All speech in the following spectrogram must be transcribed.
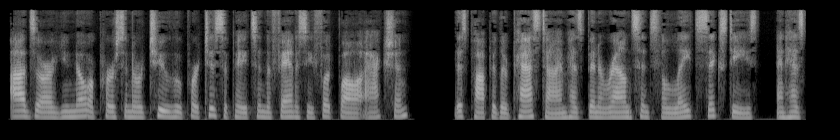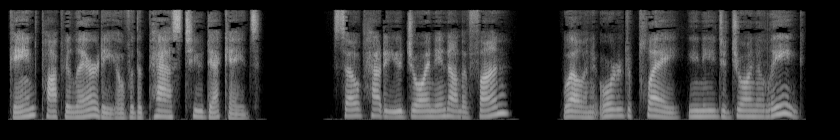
Odds are you know a person or two who participates in the fantasy football action. This popular pastime has been around since the late 60s and has gained popularity over the past two decades. So, how do you join in on the fun? Well, in order to play, you need to join a league.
